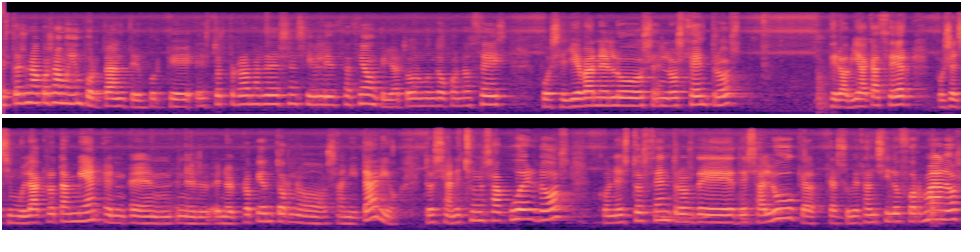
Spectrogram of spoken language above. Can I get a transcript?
Esta es una cosa muy importante porque estos programas de sensibilización que ya todo el mundo conocéis, pues se llevan en los, en los centros pero había que hacer pues, el simulacro también en, el, propio entorno sanitario. Entonces se han hecho unos acuerdos con estos centros de, salud, que que a, su vez han sido formados,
